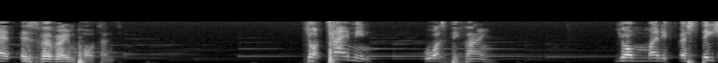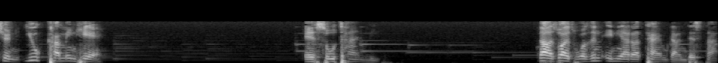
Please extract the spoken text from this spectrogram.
earth is very, very important. Your timing was divine. Your manifestation, you coming here, is so timely. That's why it wasn't any other time than this time.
